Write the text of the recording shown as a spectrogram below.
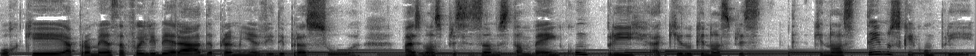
Porque a promessa foi liberada para minha vida e para a sua. Mas nós precisamos também cumprir aquilo que nós que nós temos que cumprir.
